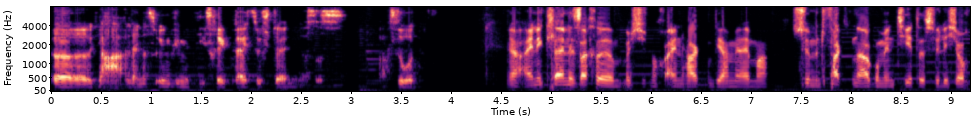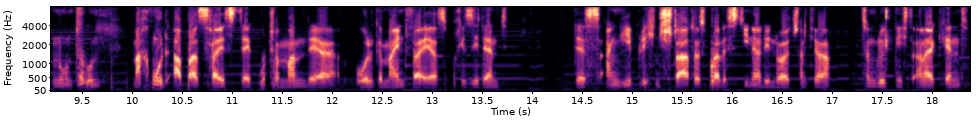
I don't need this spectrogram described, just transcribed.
Äh, ja, allein das irgendwie mit Israel gleichzustellen, das ist absurd. Ja, eine kleine Sache möchte ich noch einhaken. Wir haben ja immer schön mit Fakten argumentiert, das will ich auch nun tun. Mahmoud Abbas heißt der gute Mann, der wohl gemeint war, er ist Präsident des angeblichen Staates Palästina, den Deutschland ja zum Glück nicht anerkennt.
